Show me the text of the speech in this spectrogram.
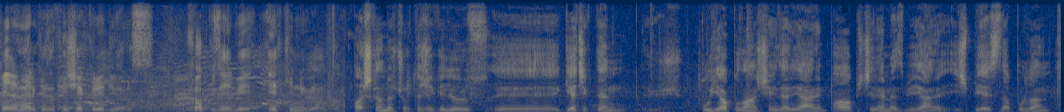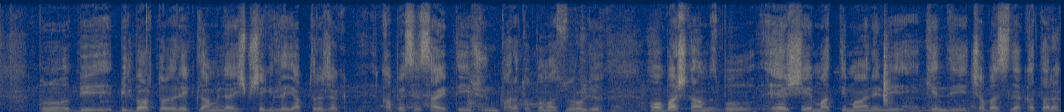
Gelen herkese teşekkür ediyoruz. Çok güzel bir etkinlik oldu. Başkanıma çok teşekkür ediyoruz. Ee, gerçekten bu yapılan şeyler yani paha biçilemez. Bir yani hiçbir esnaf buradan bunu bir billboardlarda reklamıyla hiçbir şekilde yaptıracak kapasite sahip değil. Çünkü para toplaması zor oluyor. Ama başkanımız bu her şeye maddi manevi kendi çabasıyla katarak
